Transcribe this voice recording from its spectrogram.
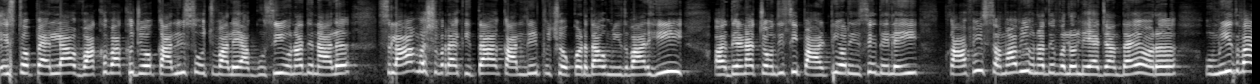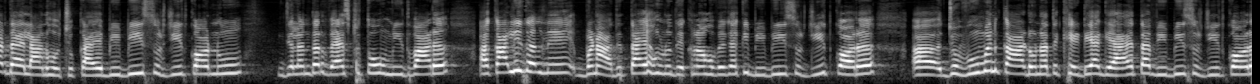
ਇਸ ਤੋਂ ਪਹਿਲਾਂ ਵੱਖ-ਵੱਖ ਜੋ ਕਾਲੀ ਸੋਚ ਵਾਲੇ ਆਗੂ ਸੀ, ਉਹਨਾਂ ਦੇ ਨਾਲ ਸਲਾਹ مشਵਰਾ ਕੀਤਾ। ਅਕਾਲੀ ਪਿਛੋਕੜ ਦਾ ਉਮੀਦਵਾਰ ਹੀ ਦੇਣਾ ਚਾਹੁੰਦੀ ਸੀ ਪਾਰਟੀ ਔਰ ਇਸੇ ਦੇ ਲਈ ਕਾਫੀ ਸਮਾਂ ਵੀ ਉਹਨਾਂ ਦੇ ਵੱਲੋਂ ਲਿਆ ਜਾਂਦਾ ਹੈ ਔਰ ਉਮੀਦਵਾਰ ਦਾ ਐਲਾਨ ਹੋ ਚੁੱਕਾ ਹੈ। ਬੀਬੀ ਸੁਰਜੀਤ ਕੌਰ ਨੂੰ ਜਲੰਧਰ ਵੈਸਟ ਤੋਂ ਉਮੀਦਵਾਰ ਅਕਾਲੀ ਦਲ ਨੇ ਬਣਾ ਦਿੱਤਾ ਹੈ। ਹੁਣ ਦੇਖਣਾ ਹੋਵੇਗਾ ਕਿ ਬੀਬੀ ਸੁਰਜੀਤ ਕੌਰ ਜੋ ਵੂਮਨ ਕਾਰਡ ਉਹਨਾਂ ਤੇ ਖੇਡਿਆ ਗਿਆ ਹੈ, ਤਾਂ ਬੀਬੀ ਸੁਰਜੀਤ ਕੌਰ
